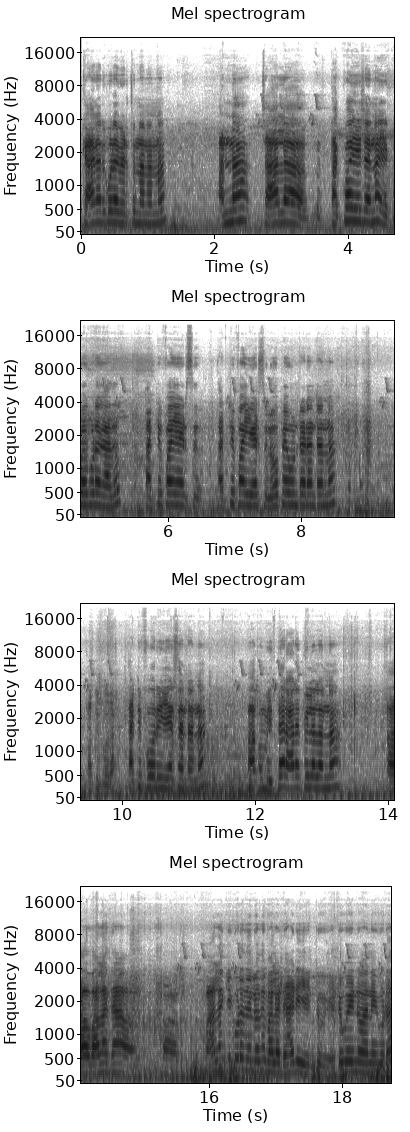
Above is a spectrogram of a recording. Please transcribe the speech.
స్కానర్ కూడా పెడుతున్నానన్న. అన్న చాలా తక్కువ ఏజ్ అన్న ఎక్కువ కూడా కాదు. Thirty five years thirty five years లోపే ఉంటాడంట అన్న. Thirty four thirty four years అంటన్న పాపం ఇద్దరు ఆడపిల్లలన్నా వాళ్ళ డా వాళ్ళకి కూడా తెలియదు వాళ్ళ డాడీ ఎటు ఎటు పోయిండు అని కూడా.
